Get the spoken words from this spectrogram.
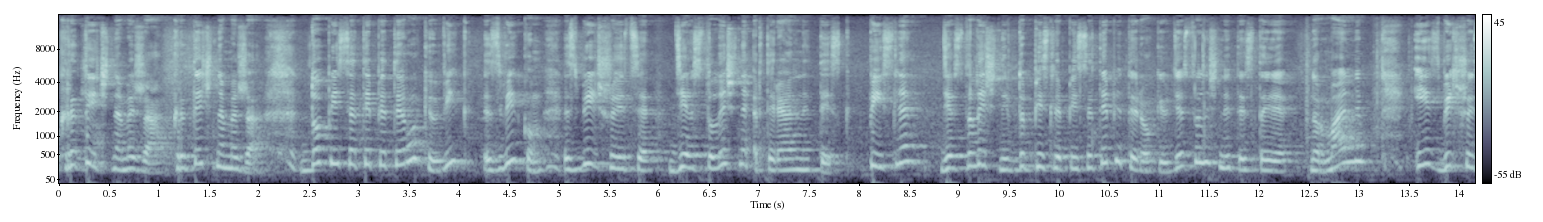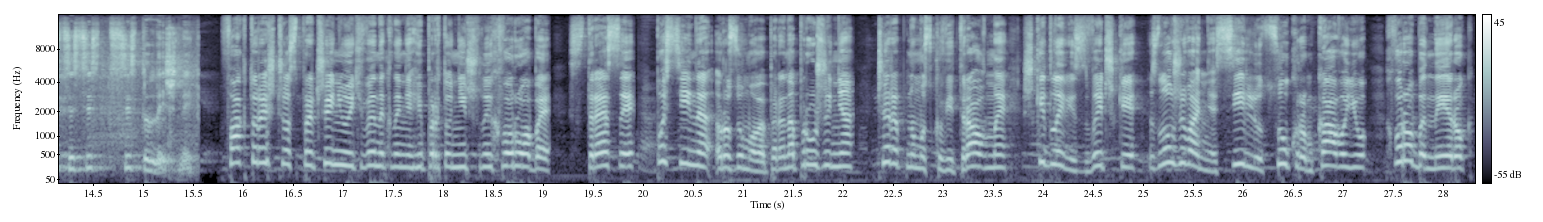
критична межа, критична межа. До 55 років вік, з віком збільшується діастоличний артеріальний тиск. Після діастоличний, до після 55 років діастоличний тиск стає нормальним і збільшується систоличний. Фактори, що спричинюють виникнення гіпертонічної хвороби: стреси, постійне розумове перенапруження, черепно-мозкові травми, шкідливі звички, зловживання сіллю, цукром, кавою, хвороби нирок,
